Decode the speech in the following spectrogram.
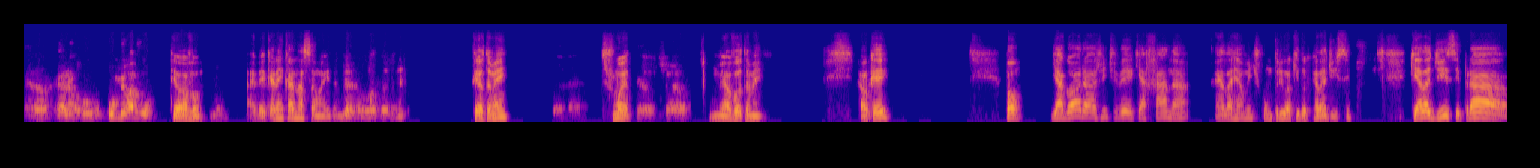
Era, era o, o, meu avô. Teu avô. Vai ver que era a encarnação ainda. Né? Teu também? Shmuel? O meu avô também. Ok? Bom, e agora a gente vê que a Hannah, ela realmente cumpriu aquilo que ela disse que ela disse para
